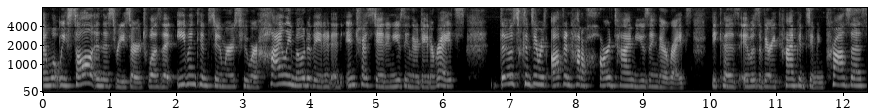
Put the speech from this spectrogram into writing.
And what we saw in this research was that even consumers who were highly motivated and interested in using their data rights, those consumers often had a hard time using their rights because it was a very time consuming process.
